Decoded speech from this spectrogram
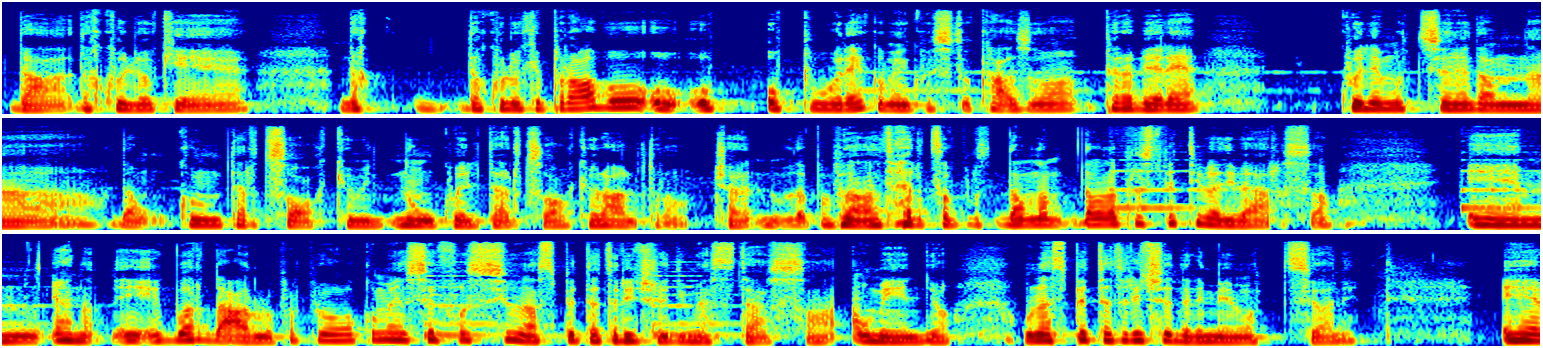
da, da quello, che, da, da quello che provo o, oppure, come in questo caso, per avere quell'emozione da un, con un terzo occhio, non quel terzo occhio, l'altro, cioè proprio una, terza, una, da una prospettiva diversa. E, e, e, guardarlo proprio come se fossi una spettatrice di me stessa, o meglio, una spettatrice delle mie emozioni. E,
